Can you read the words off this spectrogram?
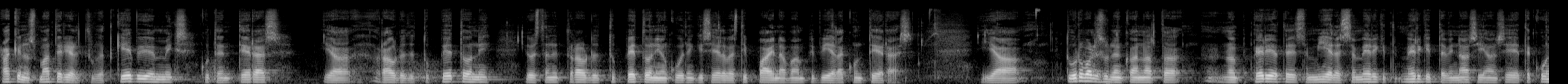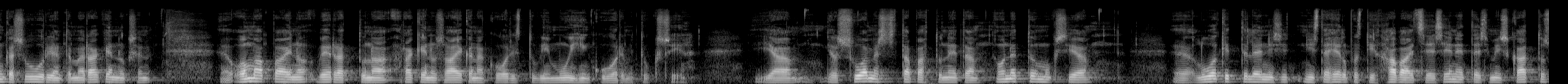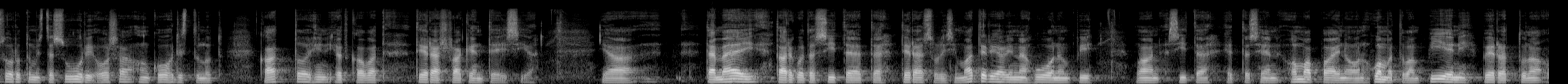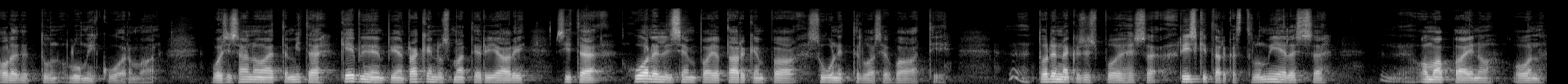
rakennusmateriaalit tulivat kevyemmiksi, kuten teräs ja raudoitettu betoni, joista nyt raudoitettu betoni on kuitenkin selvästi painavampi vielä kuin teräs. Ja turvallisuuden kannalta no periaatteessa mielessä merkittävin asia on se, että kuinka suuri on tämä rakennuksen oma paino verrattuna rakennusaikana kohdistuviin muihin kuormituksiin. Ja jos Suomessa tapahtuneita onnettomuuksia luokittelee, niin niistä helposti havaitsee sen, että esimerkiksi kattosortumista suuri osa on kohdistunut kattoihin, jotka ovat teräsrakenteisia. Ja tämä ei tarkoita sitä, että teräs olisi materiaalina huonompi, vaan sitä, että sen oma paino on huomattavan pieni verrattuna oletettuun lumikuormaan. Voisi sanoa, että mitä kevyempi on rakennusmateriaali, sitä huolellisempaa ja tarkempaa suunnittelua se vaatii. Todennäköisyyspohjaisessa riskitarkastelun mielessä oma paino on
